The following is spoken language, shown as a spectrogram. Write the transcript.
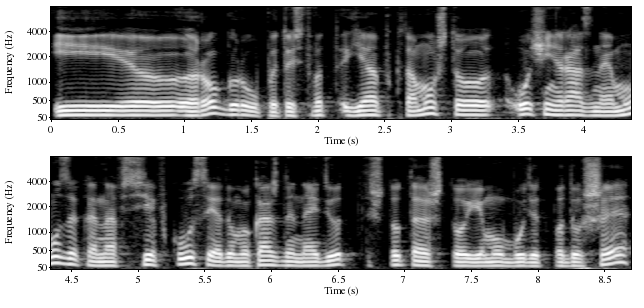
и э, рок-группы. То есть вот я к тому, что очень разная музыка на все вкусы. Я думаю, каждый найдет что-то, что ему будет по душе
